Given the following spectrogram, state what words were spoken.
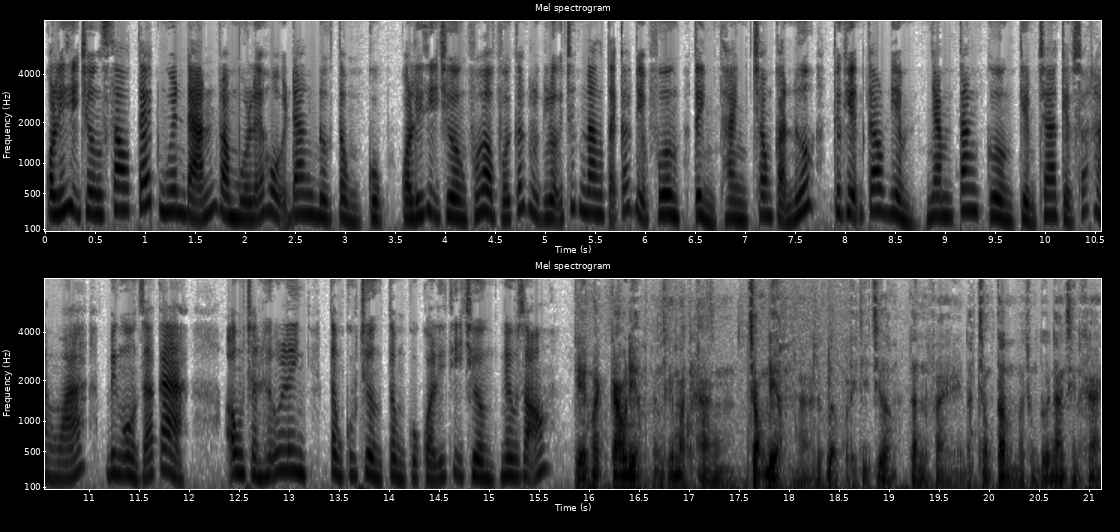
Quản lý thị trường sau Tết Nguyên đán và mùa lễ hội đang được Tổng cục Quản lý thị trường phối hợp với các lực lượng chức năng tại các địa phương, tỉnh thành trong cả nước thực hiện cao điểm nhằm tăng cường kiểm tra kiểm soát hàng hóa, bình ổn giá cả. Ông Trần Hữu Linh, Tổng cục trưởng Tổng cục Quản lý thị trường nêu rõ kế hoạch cao điểm những cái mặt hàng trọng điểm mà lực lượng quản lý thị trường cần phải đặt trọng tâm và chúng tôi đang triển khai.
